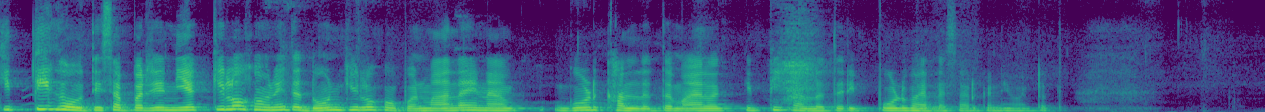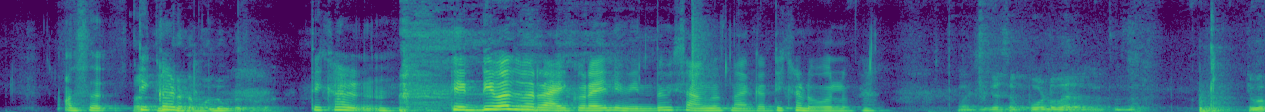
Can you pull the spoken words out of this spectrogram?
किती खाऊ ते सफरचंद. एक किलो खाऊ नाही तर दोन किलो खाऊ पण मला आहे ना गोड खाल्लं तर मला किती खाल्लं तरी पोट भरल्यासारखं नाही वाटत. असं तिखट तिखट बोलू का थोडं? तिखट ते दिवसभर ऐकू राहिली मी तुम्ही सांगूच नका तिखट बोलू का? म्हणजे कसं पोट भरलं ना तुझं. हे बघ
